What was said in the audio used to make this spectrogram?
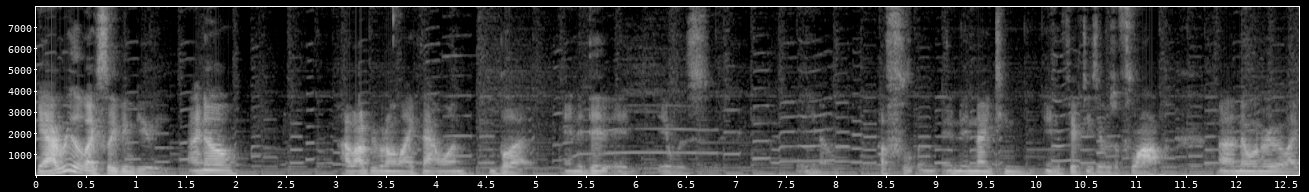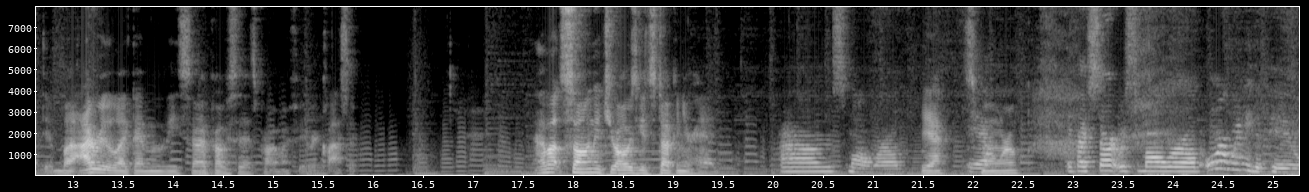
Yeah, I really like Sleeping Beauty. I know a lot of people don't like that one, but and it did it it was you know a fl- in, in 19 in the 50s it was a flop. Uh, no one really liked it, but I really like that movie, so I'd probably say that's probably my favorite classic. How about song that you always get stuck in your head? Um, Small World. Yeah, Yeah. Small World. If I start with Small World or Winnie the Pooh,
